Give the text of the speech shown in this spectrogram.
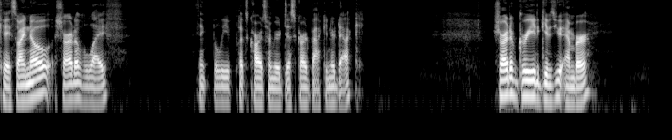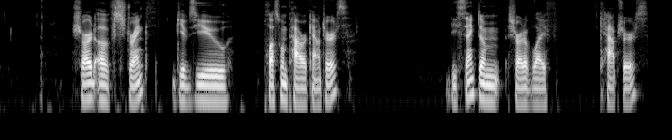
Okay, so I know Shard of Life. I think believe puts cards from your discard back in your deck. Shard of Greed gives you Ember. Shard of Strength gives you plus one power counters. The Sanctum Shard of Life captures.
